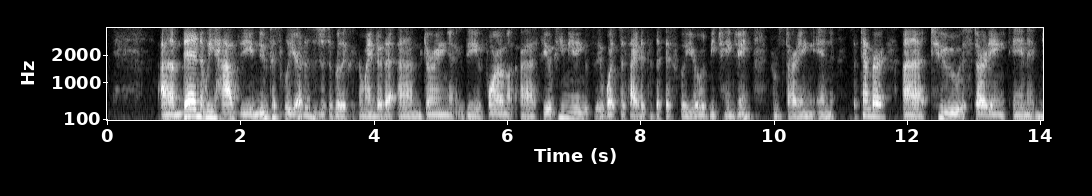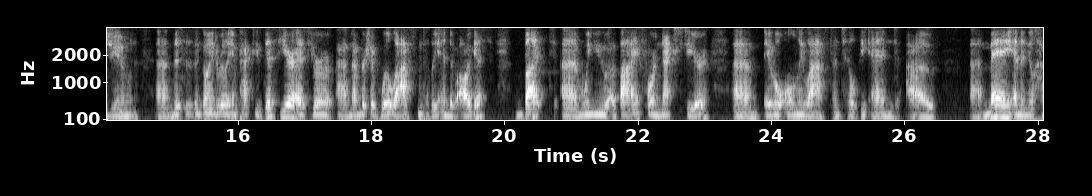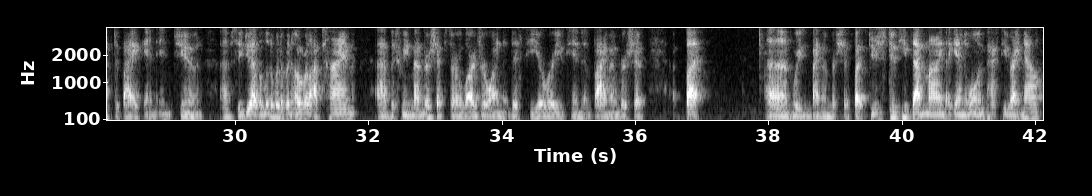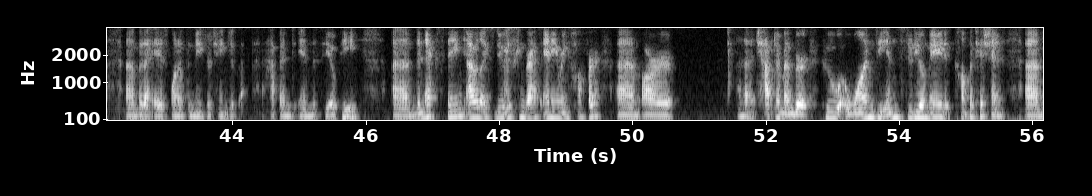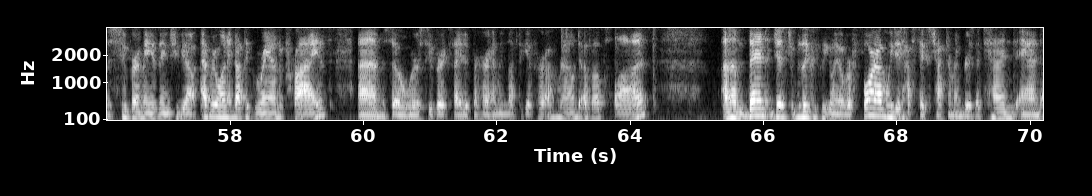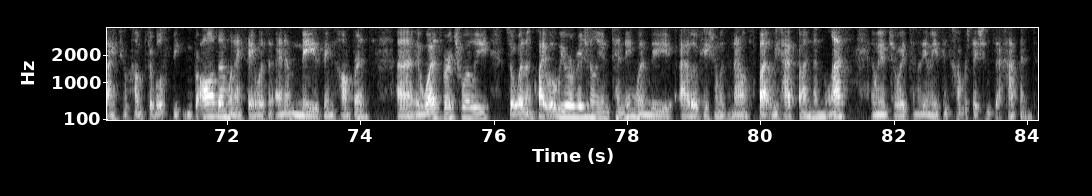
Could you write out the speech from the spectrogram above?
Um, then we have the new fiscal year. This is just a really quick reminder that um, during the forum uh, COP meetings, it was decided that the fiscal year would be changing from starting in September uh, to starting in June. Um, this isn't going to really impact you this year as your uh, membership will last until the end of August. But um, when you buy for next year, um, it will only last until the end of uh, May, and then you'll have to buy again in June. Um, so you do have a little bit of an overlap time uh, between memberships or a larger one this year where you can buy membership, but um, where you can buy membership. But you just do keep that in mind. Again, it won't impact you right now, um, but that is one of the major changes that happened in the COP. Um, the next thing I would like to do is congrats Annie Ringhofer, um, our uh, chapter member who won the In Studio Made competition. Um, super amazing. She beat out everyone and got the grand prize. Um, so we're super excited for her and we'd love to give her a round of applause. Um, then just really quickly going over forum, we did have six chapter members attend and I feel comfortable speaking for all of them when I say it was an amazing conference. Uh, it was virtually, so it wasn't quite what we were originally intending when the uh, location was announced, but we had fun nonetheless and we enjoyed some of the amazing conversations that happened.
